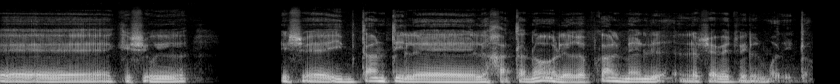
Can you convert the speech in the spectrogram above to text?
אה, כשהוא, כשהמתנתי לחתנו, לרב קלמן, לשבת וללמוד איתו.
